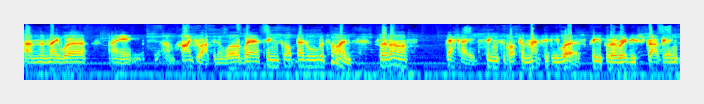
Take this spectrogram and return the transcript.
um, than they were. I, um, I grew up in a world where things got better all the time. For the last decade, things have got dramatically worse. People are really struggling.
